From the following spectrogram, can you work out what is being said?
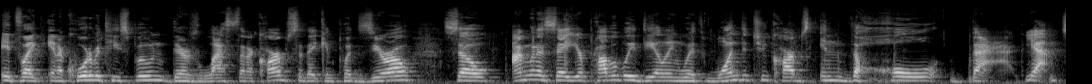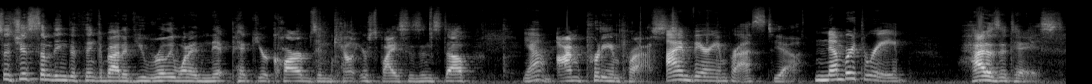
it's like in a quarter of a teaspoon, there's less than a carb, so they can put zero. So I'm gonna say you're probably dealing with one to two carbs in the whole bag. Yeah. So it's just something to think about if you really want to nitpick your carbs and count your spices and stuff. yeah. I'm pretty impressed. I'm very impressed. yeah. Number three, How does it taste?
